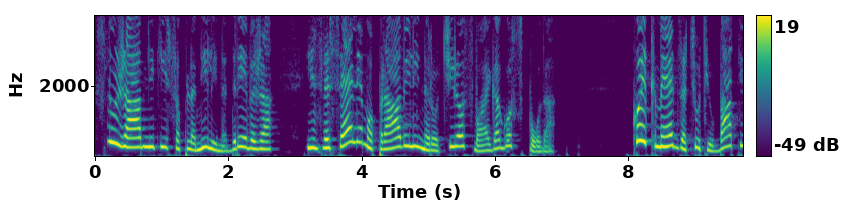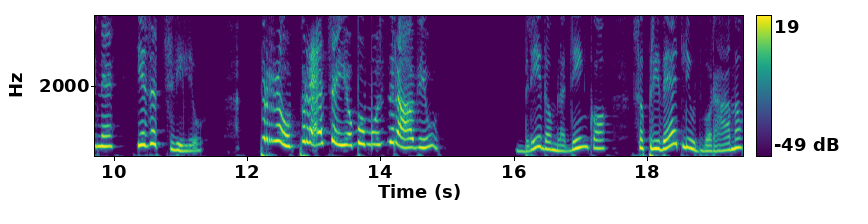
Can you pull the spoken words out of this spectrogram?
Služabniki so planili na dreveža in z veseljem opravili naročilo svojega gospoda. Ko je kmet začutil batine, je zacvilil. Prav precej jo bomo zdravil. Bledo mladenko so privedli v dvorano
